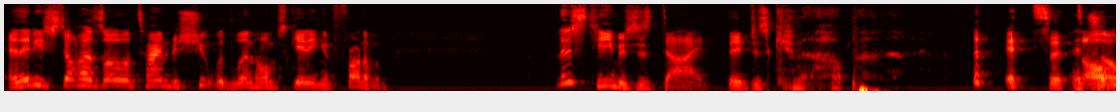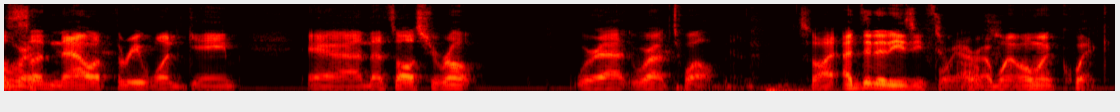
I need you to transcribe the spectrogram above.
and then he still has all the time to shoot with Lindholm skating in front of him. This team has just died. They've just given up. it's, it's, it's all over. of a sudden now a three-one game, and that's all she wrote. We're at we're at twelve, man. So I, I did it easy for 12. you. I went I went quick.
